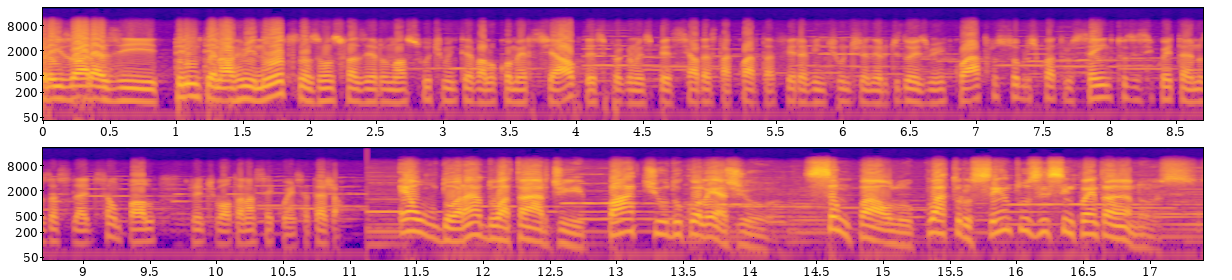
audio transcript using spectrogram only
3 horas e 39 minutos, nós vamos fazer o nosso último intervalo comercial desse programa especial desta quarta-feira, 21 de janeiro de 2004, sobre os 450 anos da cidade de São Paulo. A gente volta na sequência. Até já. Eldorado à tarde, Pátio do Colégio. São Paulo, 450 anos.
